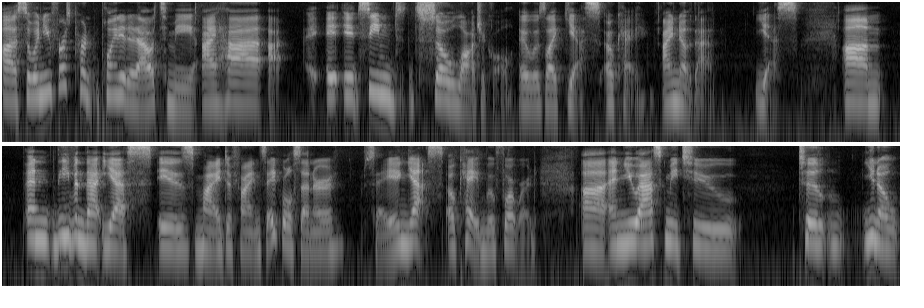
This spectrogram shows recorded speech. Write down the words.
Uh, so when you first per- pointed it out to me, I had it, it seemed so logical. It was like, yes, okay, I know that. Yes. Um, and even that yes is my defined sacral center saying yes, okay, move forward. Uh, and you asked me to to you know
